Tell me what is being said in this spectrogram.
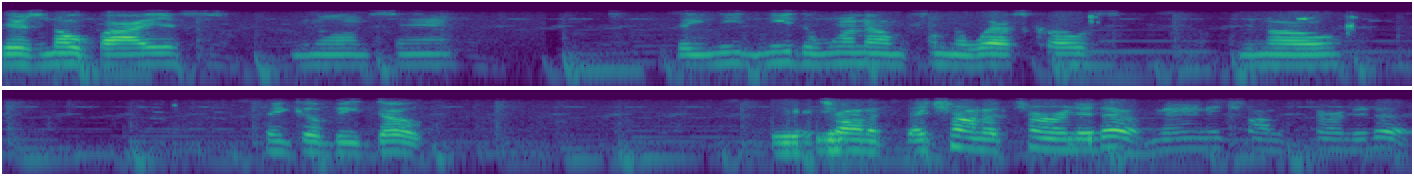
there's no bias, you know what I'm saying? They need neither one of them from the West Coast, you know. I think it'll be dope. They trying to they trying to turn it up, man. They're trying to turn it up.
